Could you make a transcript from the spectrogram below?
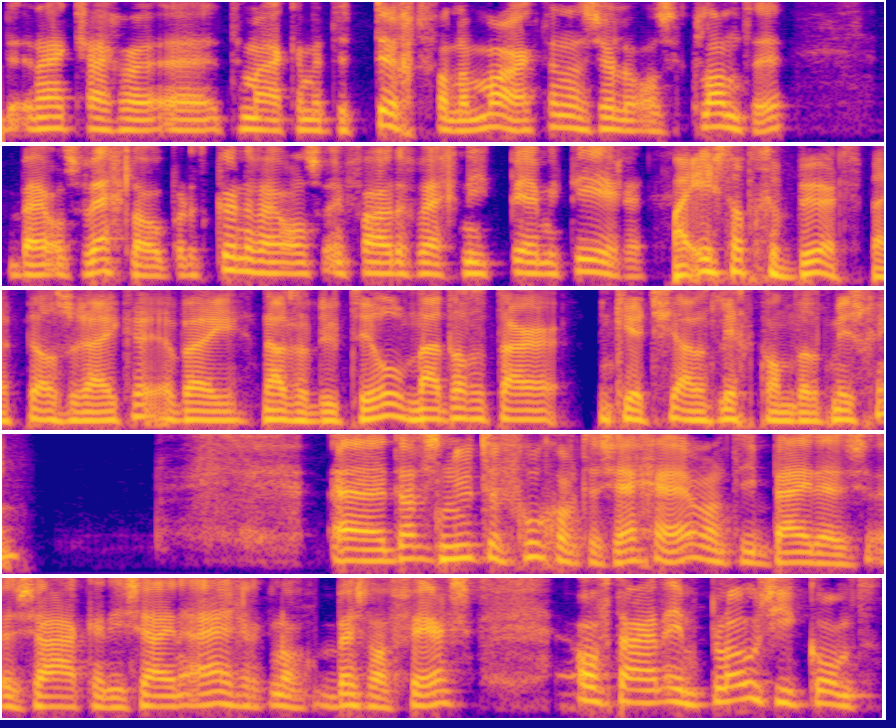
uh, krijgen we uh, te maken met de tucht van de markt. En dan zullen onze klanten bij ons weglopen. Dat kunnen wij ons eenvoudigweg niet permitteren. Maar is dat gebeurd bij Pelsrijken en bij Nazo Dutil? Nadat het daar een keertje aan het licht kwam dat het misging? Uh, dat is nu te vroeg om te zeggen, hè, want die beide zaken die zijn eigenlijk nog best wel vers. Of daar een implosie komt,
